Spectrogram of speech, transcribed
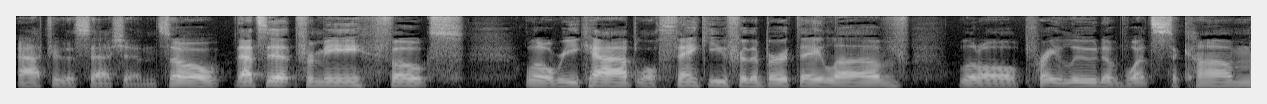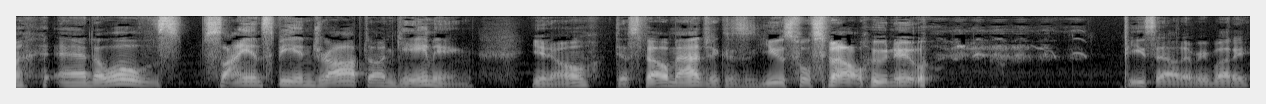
after the session. So that's it for me, folks. A little recap, a little thank you for the birthday love, little prelude of what's to come, and a little science being dropped on gaming you know, dispel magic is a useful spell. Who knew? Peace out, everybody.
